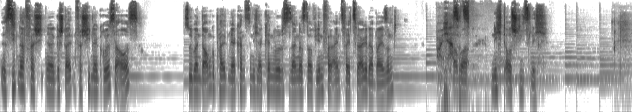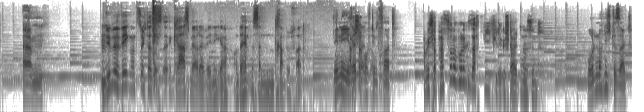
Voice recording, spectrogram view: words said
Es sieht nach Versch äh, Gestalten verschiedener Größe aus. So über den Daumen gepeilt, mehr kannst du nicht erkennen, würdest du sagen, dass da auf jeden Fall ein, zwei Zwerge dabei sind. Oh, ich hasse Aber- Zwerge. Nicht ausschließlich. Ähm, Wir bewegen uns durch das äh, Gras mehr oder weniger. Und da hinten ist dann ein Trampelpfad. Nee, nee, ihr seid ich schon auch auf dem Pfad. Habe ich's verpasst oder wurde gesagt, wie viele Gestalten das sind? Wurde noch nicht gesagt.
